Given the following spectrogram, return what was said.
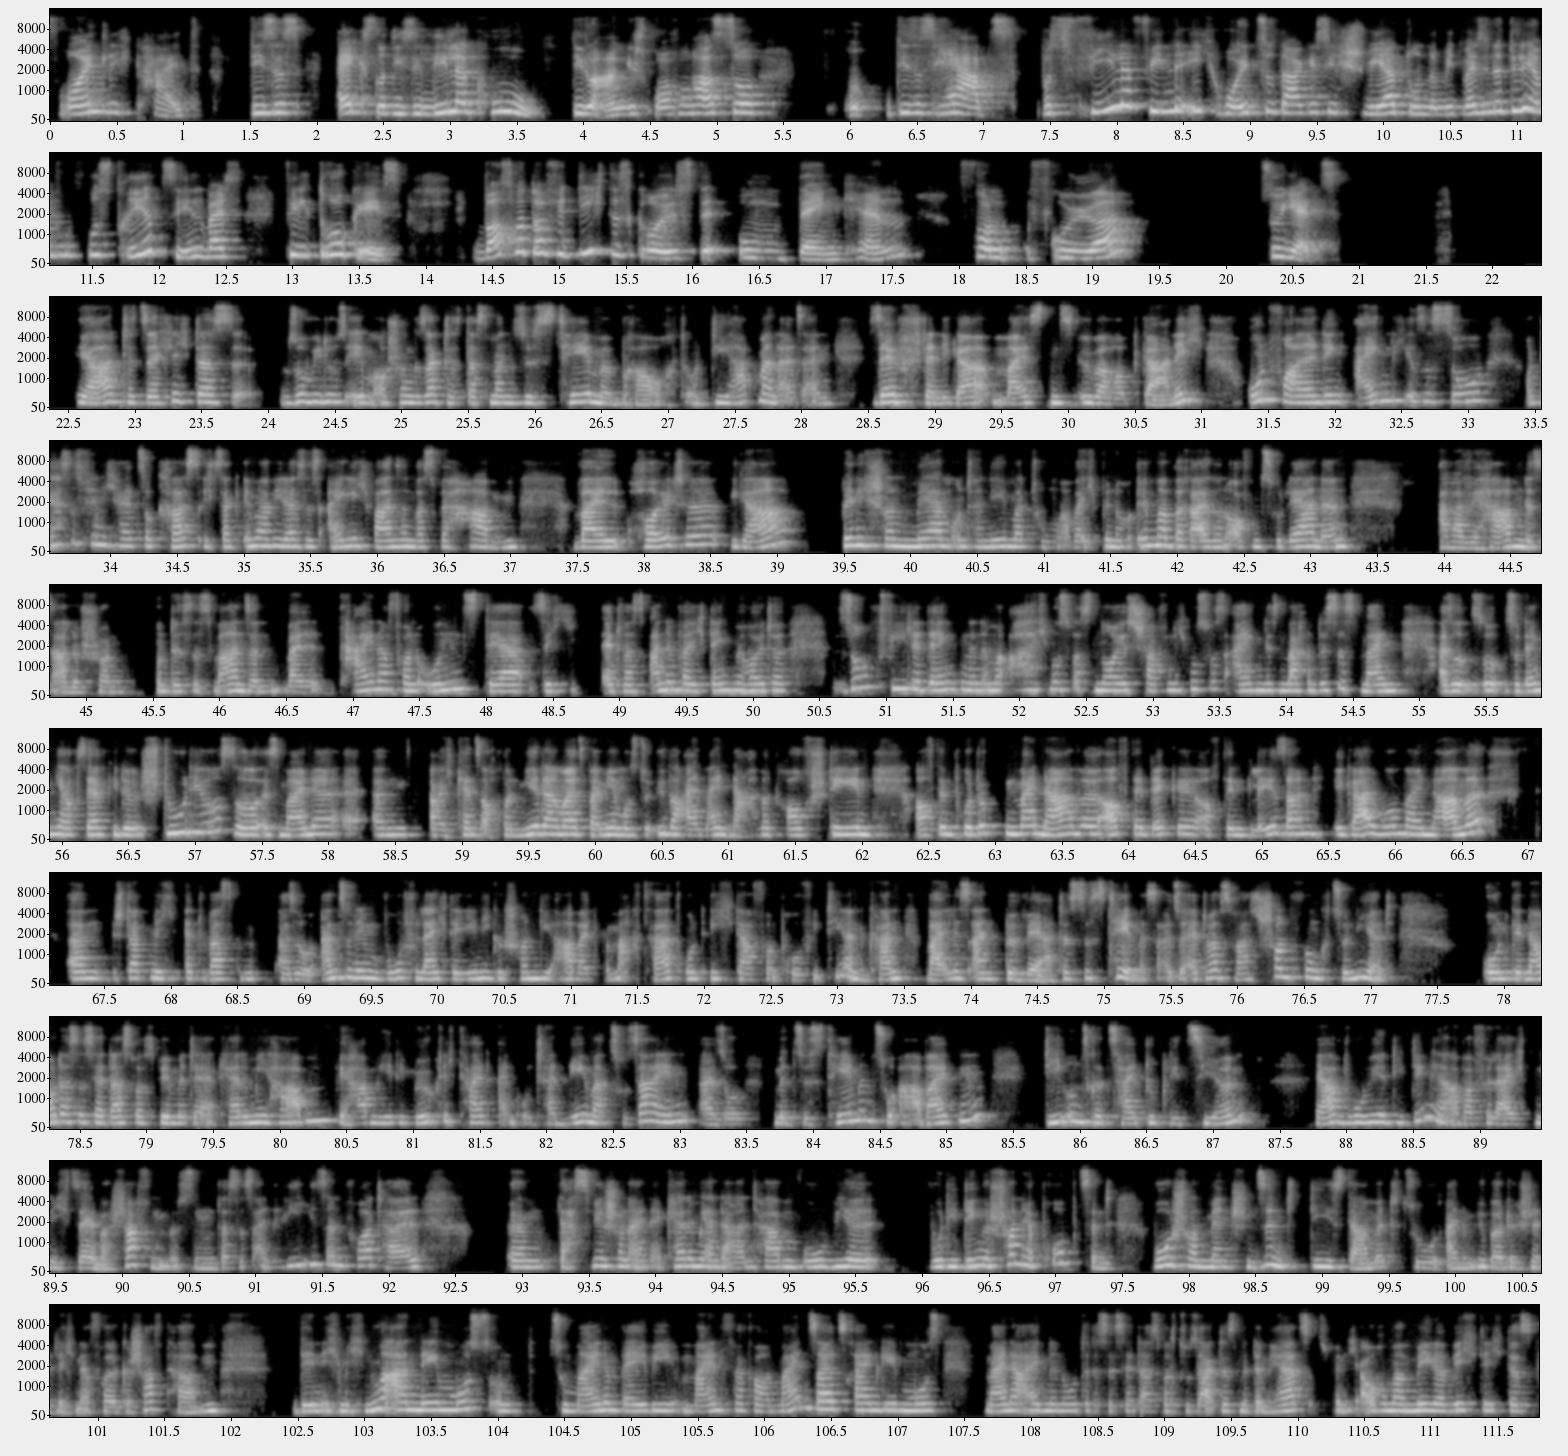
Freundlichkeit, dieses extra, diese lila Kuh, die du angesprochen hast, so dieses Herz, was viele, finde ich, heutzutage sich schwer tun damit, weil sie natürlich einfach frustriert sind, weil es viel Druck ist. Was war da für dich das größte Umdenken von früher zu jetzt? Ja, tatsächlich, dass, so wie du es eben auch schon gesagt hast, dass man Systeme braucht. Und die hat man als ein Selbstständiger meistens überhaupt gar nicht. Und vor allen Dingen, eigentlich ist es so, und das ist, finde ich halt so krass, ich sage immer wieder, es ist eigentlich Wahnsinn, was wir haben. Weil heute, ja, bin ich schon mehr im Unternehmertum, aber ich bin noch immer bereit und offen zu lernen. Aber wir haben das alle schon. Und das ist Wahnsinn, weil keiner von uns, der sich etwas annimmt, weil ich denke mir heute, so viele denken dann immer, oh, ich muss was Neues schaffen, ich muss was Eigenes machen. Das ist mein, also so, so denken ja auch sehr viele Studios, so ist meine, äh, ähm, aber ich kenne es auch von mir damals. Bei mir musste überall mein Name draufstehen, auf den Produkten mein Name, auf der Decke, auf den Gläsern, egal wo mein Name ähm, statt mich etwas also anzunehmen, wo vielleicht derjenige schon die Arbeit gemacht hat und ich davon profitieren kann, weil es ein bewährtes System ist, also etwas, was schon funktioniert. Und genau das ist ja das, was wir mit der Academy haben. Wir haben hier die Möglichkeit, ein Unternehmer zu sein, also mit Systemen zu arbeiten, die unsere Zeit duplizieren, ja, wo wir die Dinge aber vielleicht nicht selber schaffen müssen. Das ist ein riesen Vorteil, ähm, dass wir schon eine Academy an der Hand haben, wo wir wo die Dinge schon erprobt sind, wo schon Menschen sind, die es damit zu einem überdurchschnittlichen Erfolg geschafft haben, den ich mich nur annehmen muss und zu meinem Baby mein Pfeffer und mein Salz reingeben muss, meine eigene Note. Das ist ja das, was du sagtest mit dem Herz. Das finde ich auch immer mega wichtig, dass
